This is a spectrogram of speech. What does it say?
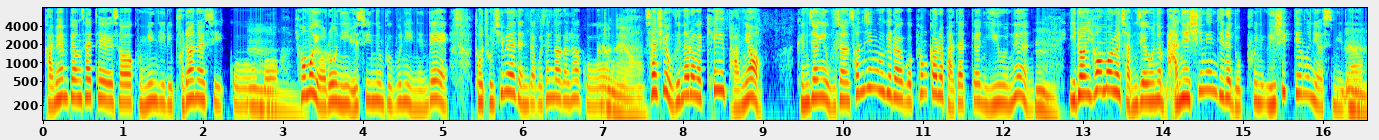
감염병 사태에서 국민들이 불안할 수 있고 음. 뭐 혐오 여론이 일 수 있는 부분이 있는데 더 조심해야 된다고 생각을 하고 그러네요. 사실 우리나라가 K 방역 굉장히 우선 선진국이라고 평가를 받았던 이유는 음. 이런 혐오를 잠재우는 많은 시민들의 높은 의식 때문이었습니다. 음.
